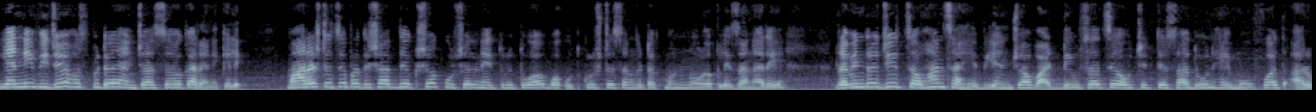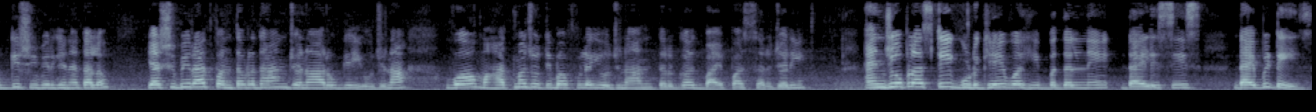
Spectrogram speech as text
यांनी विजय हॉस्पिटल यांच्या सहकार्याने केले. महाराष्ट्राचे प्रदेशाध्यक्ष कुशल नेतृत्व व उत्कृष्ट संघटक म्हणून ओळखले जाणारे रवींद्रजी चव्हाण साहेब यांच्या वाढदिवसाचे औचित्य साधून हे मोफत आरोग्य शिबिर घेण्यात आलं. या शिबिरात पंतप्रधान जन आरोग्य योजना व महात्मा ज्योतिबा फुले योजना अंतर्गत बायपास सर्जरी अँजिओप्लास्टी गुडघे व हिप बदलणे डायलिसिस डायबिटीज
